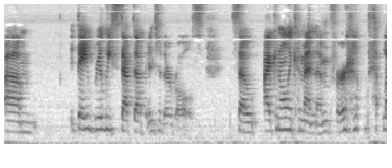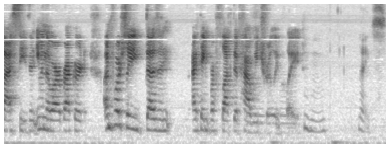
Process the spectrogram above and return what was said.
Um, they really stepped up into their roles. So I can only commend them for last season, even though our record unfortunately doesn't, I think, reflect of how we truly played. Mm-hmm. Nice.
